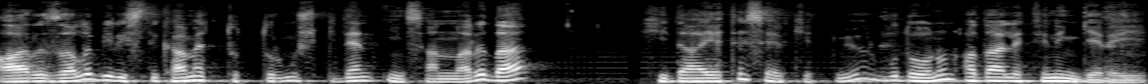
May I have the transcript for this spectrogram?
arızalı bir istikamet tutturmuş giden insanları da hidayete sevk etmiyor. Bu da onun adaletinin gereği.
